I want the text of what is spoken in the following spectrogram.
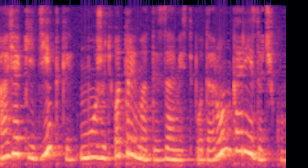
А які дітки можуть отримати замість подарунка різочку?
